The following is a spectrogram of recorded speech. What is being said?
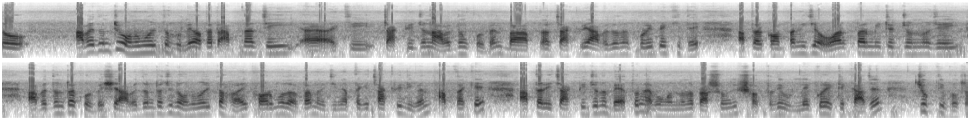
তো আবেদনটি অনুমোদিত হলে অর্থাৎ আপনার যেই একটি চাকরির জন্য আবেদন করবেন বা আপনার চাকরি আবেদনের পরিপ্রেক্ষিতে আপনার কোম্পানি যে ওয়ার্ক পারমিটের জন্য যেই আবেদনটা করবে, সেই আবেদনটা যদি অনুমোদিত হয়, কর্মদাতা মানে যিনি আপনাকে চাকরি দিবেন, আপনাকে আপনার এই চাকরির জন্য বেতন এবং অন্যান্য প্রাসঙ্গিক শর্তাদি উল্লেখ করে একটি কাজের চুক্তিপত্র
